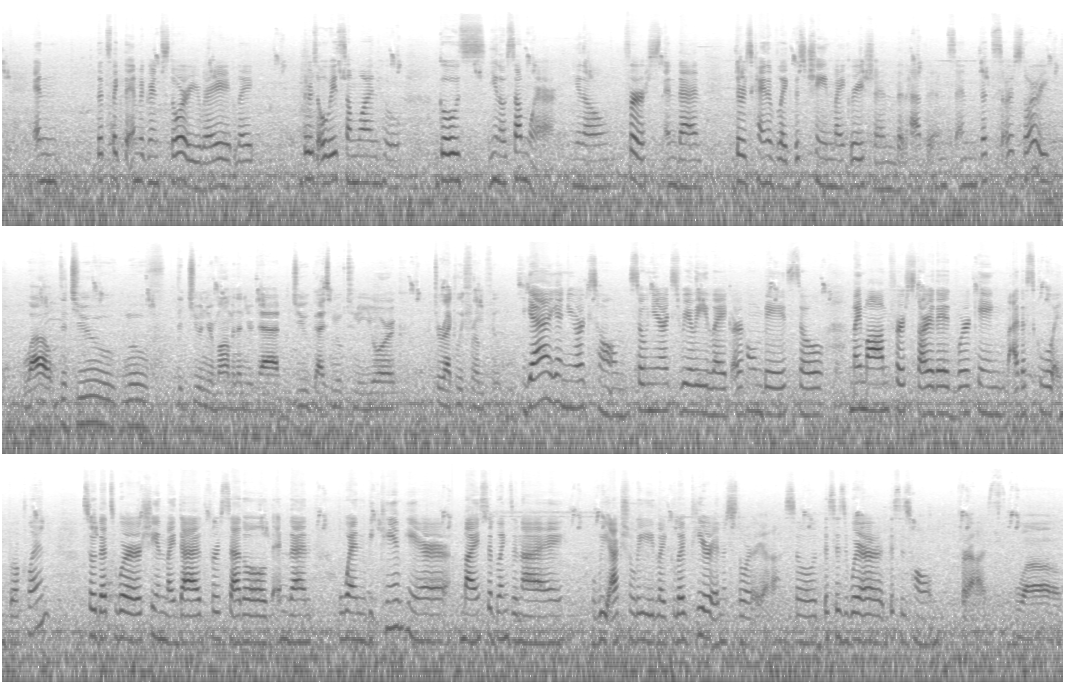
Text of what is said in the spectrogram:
and that's like the immigrant story, right? Like there's always someone who goes, you know, somewhere, you know, first, and then there's kind of like this chain migration that happens, and that's our story. Wow. Did you move? Did you and your mom and then your dad? Did you guys move to New York directly from Philippines? Yeah, yeah, New York's home. So New York's really like our home base. So my mom first started working at a school in Brooklyn. So that's where she and my dad first settled. And then when we came here, my siblings and I, we actually like lived here in Astoria. So this is where this is home for us. Wow.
